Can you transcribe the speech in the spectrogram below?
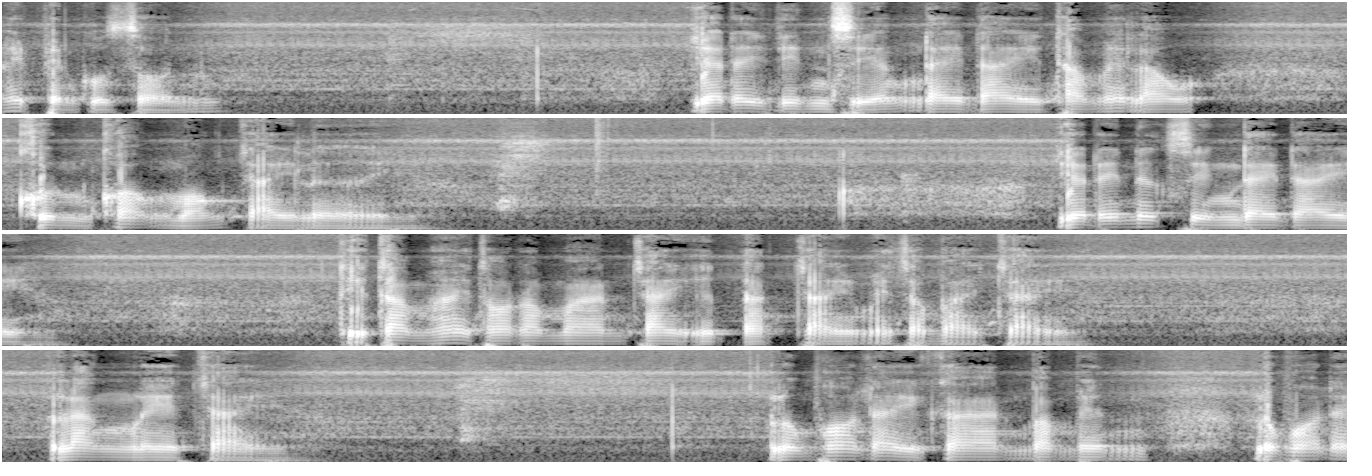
ให้เป็นกุศล อย่าได้ยินเสียงใด ๆทำให้เราคุณข้องมองใจเลย อย่าได้นึกสิ่งใด ๆ ที่ทำให้ทรมานใจอึดอัดใจไม่สบายใจ ลังเลใจ หลวงพ่อได้การบำเพ็ญหลวงพ่อได้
